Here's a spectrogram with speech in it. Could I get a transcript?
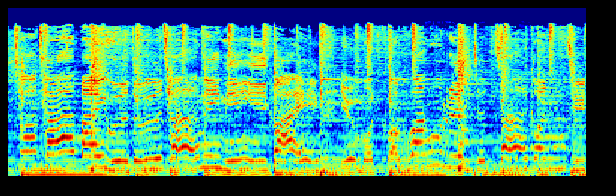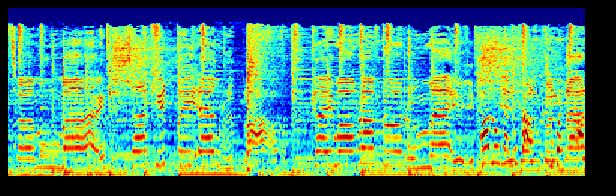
อย่าคิดท้อแท้ไปว่าตัวเธอไม่มีใคร อย่าหมดความหวังเรื่องจะเจอคนที่เธอมุ่งหมายเธอคิดไปเองหรือเปล่า ใครมองรอบตัวหรือไม่พ่อรู้ไหมลูกสาวคือทุกวันนอน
